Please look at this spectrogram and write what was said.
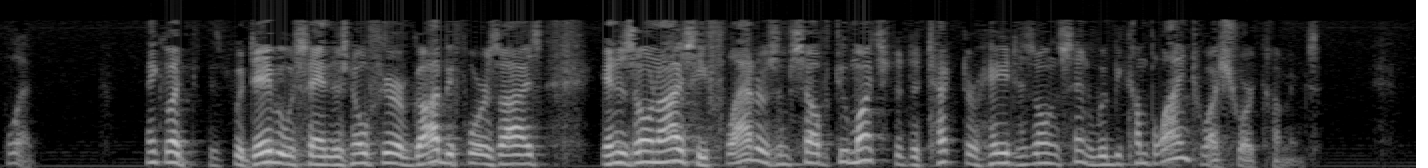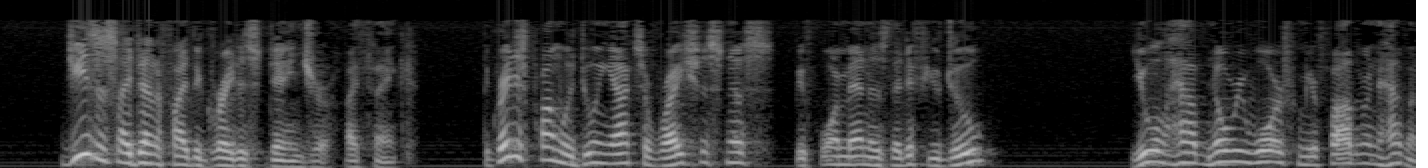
split. Think what, what David was saying there's no fear of God before his eyes. In his own eyes, he flatters himself too much to detect or hate his own sin. We become blind to our shortcomings. Jesus identified the greatest danger, I think. The greatest problem with doing acts of righteousness before men is that if you do, you will have no reward from your Father in heaven.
